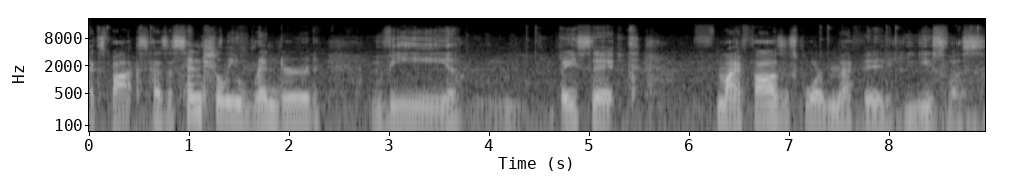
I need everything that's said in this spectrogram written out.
Xbox has essentially rendered the basic My Files Explorer method useless.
